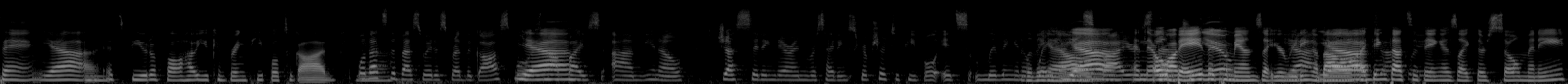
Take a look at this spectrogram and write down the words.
thing. Yeah. Mm. It's beautiful how you can bring people to God. well, that's the best way to spread the gospel. Yeah. It's not by, um, you know, just sitting there and reciting scripture to people. It's living in Living a way it that out. Yeah, inspires and they're obey watching the you. commands that you're Yeah. reading about. Yeah. I think that's the thing is like there's so many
